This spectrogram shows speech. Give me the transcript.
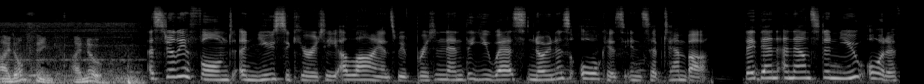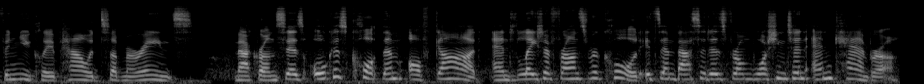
I don't think. I know. Australia formed a new security alliance with Britain and the US known as AUKUS in September. They then announced a new order for nuclear powered submarines. Macron says AUKUS caught them off guard, and later France recalled its ambassadors from Washington and Canberra.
